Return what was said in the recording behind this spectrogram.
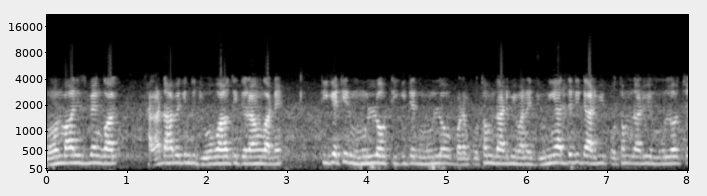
মোহনবাগান ইস্ট বেঙ্গল, খেলাটা হবে কিন্তু যুবভারতী ক্রীড়াঙ্গনে টিকিটের মূল্য টিকিটের মূল্য মানে প্রথম ডার্বি মানে জুনিয়রদেরই ডার্বি প্রথম ডার্বির মূল্য হচ্ছে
